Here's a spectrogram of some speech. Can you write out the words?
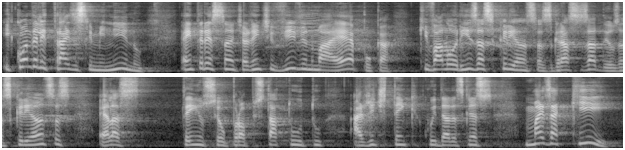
E quando ele traz esse menino, é interessante, a gente vive numa época que valoriza as crianças, graças a Deus. As crianças, elas têm o seu próprio estatuto, a gente tem que cuidar das crianças. Mas aqui,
